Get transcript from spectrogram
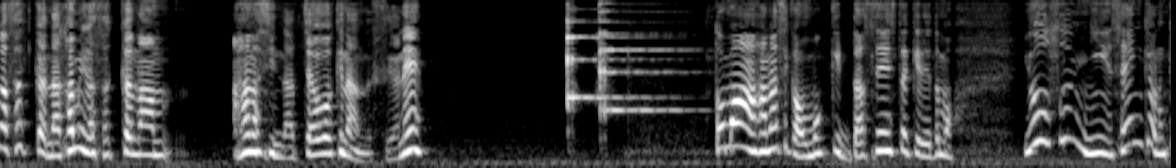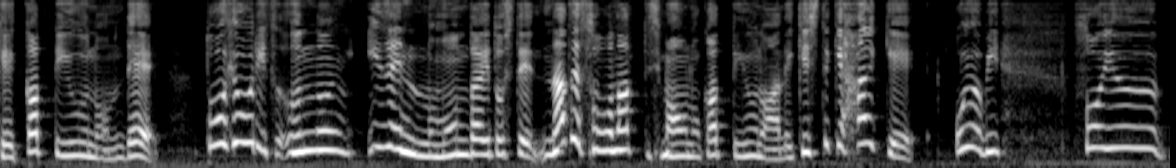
が先か中身が先かな話になっちゃうわけなんですよね。とまあ話が思いっきり脱線したけれども要するに選挙の結果っていうので投票率云々以前の問題としてなぜそうなってしまうのかっていうのは歴史的背景およびそういう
